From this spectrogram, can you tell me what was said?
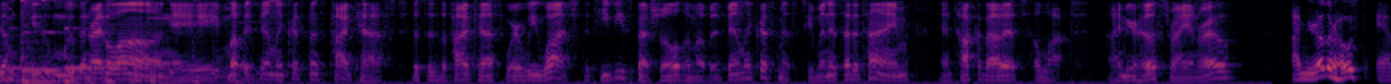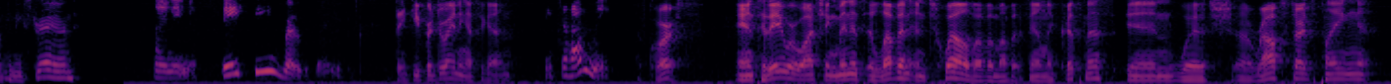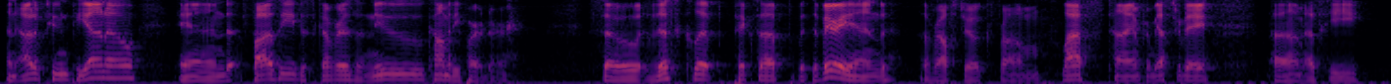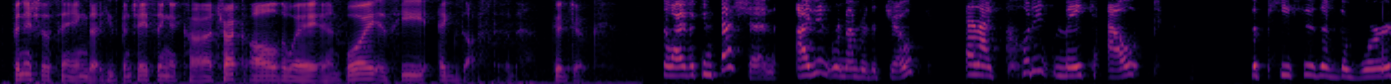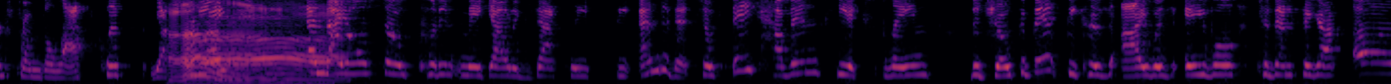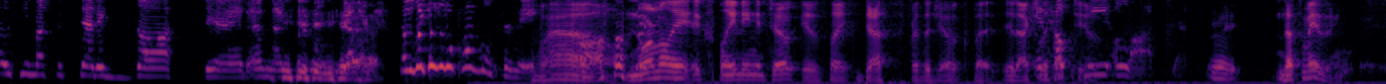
welcome to Moving Right Along, a Muppet Family Christmas podcast. This is the podcast where we watch the TV special A Muppet Family Christmas, two minutes at a time, and talk about it a lot. I'm your host, Ryan Rowe. I'm your other host, Anthony Strand. My name is Stacy Rosen. Thank you for joining us again. Thanks for having me. Of course. And today we're watching minutes 11 and 12 of A Muppet Family Christmas, in which uh, Rowlf starts playing an out of tune piano and Fozzie discovers a new comedy partner. So this clip picks up with the very end of Rowlf's joke from last time, from yesterday, um, as he finishes saying that he's been chasing a, car, a truck all the way, and boy, is he exhausted. Good joke. So I have a confession. I didn't remember the joke, and I couldn't make out the pieces of the word from the last clip yesterday. Ah. And I also couldn't make out exactly the end of it. So thank heavens he explains the joke a bit because I was able to then figure out, oh, he must have said exhausted. And I put it all together. Yeah. So it was like a little puzzle for me. Wow. Normally, explaining a joke is like death for the joke, but it actually it helped helped you. me a lot. Yeah. Right. That's amazing.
